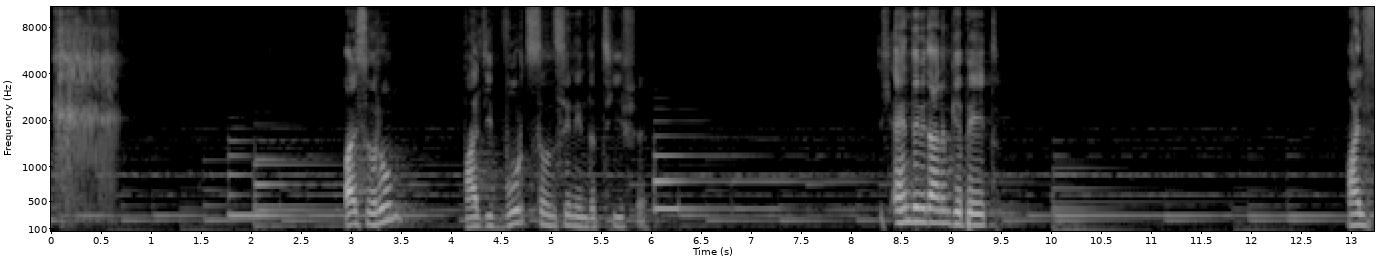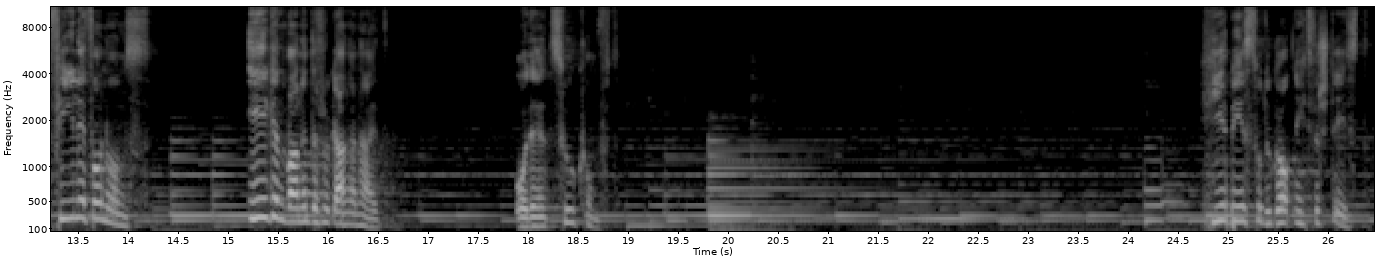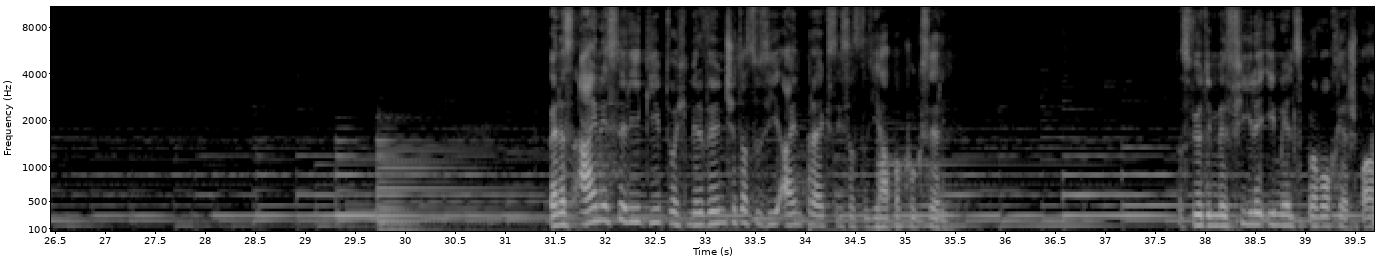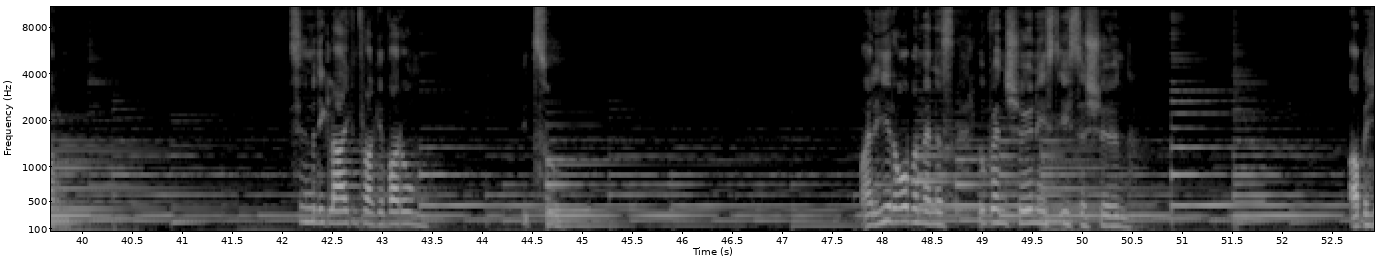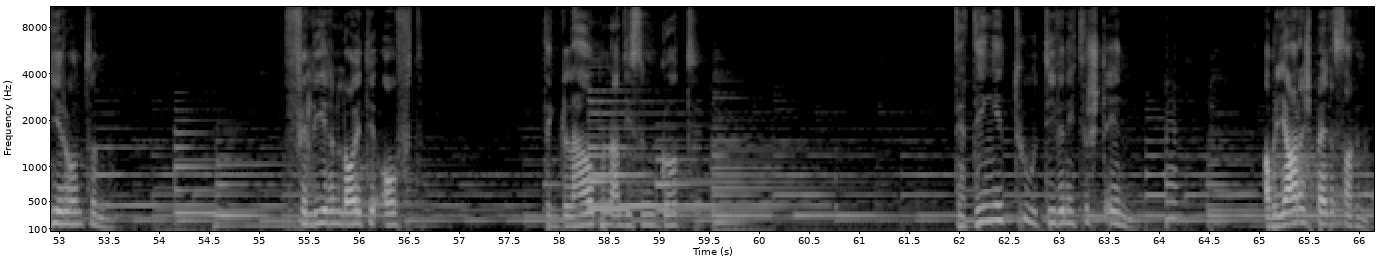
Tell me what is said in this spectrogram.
Weißt du warum? Weil die Wurzeln sind in der Tiefe. Ich ende mit einem Gebet. Weil viele von uns irgendwann in der Vergangenheit oder in der Zukunft hier bist, wo du Gott nicht verstehst. Wenn es eine Serie gibt, wo ich mir wünsche, dass du sie einprägst, ist das die Habakkuk-Serie. Das würde mir viele E-Mails pro Woche ersparen. Es sind immer die gleichen Fragen, warum? Wieso? Weil hier oben, wenn es, wenn es schön ist, ist es schön. Aber hier unten verlieren Leute oft den Glauben an diesen Gott, der Dinge tut, die wir nicht verstehen. Aber Jahre später sagen,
